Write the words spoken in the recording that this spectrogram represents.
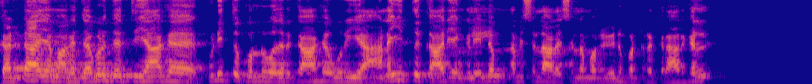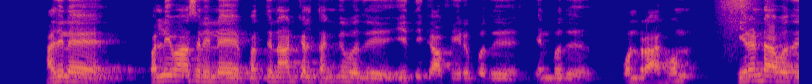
கட்டாயமாக ஜபர்தத்தியாக பிடித்து கொள்ளுவதற்காக உரிய அனைத்து காரியங்களிலும் நபிசல்லா அலிசல்லம் அவர்கள் ஈடுபட்டிருக்கிறார்கள். அதில் பள்ளிவாசலிலே பத்து நாட்கள் தங்குவது ஈத்திகாஃப் இருப்பது என்பது ஒன்றாகவும் இரண்டாவது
